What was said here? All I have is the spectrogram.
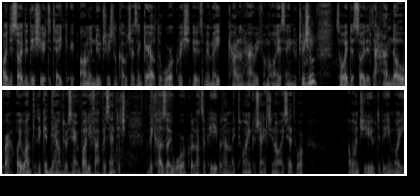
I decided this year to take on a nutritional coach as a girl to work with is my mate Carolyn Harvey from ISA Nutrition. So I decided to hand over. I wanted to get down to a certain body fat percentage, and because I work with lots of people and my time constraints, you know, I said to her, "I want you to be my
